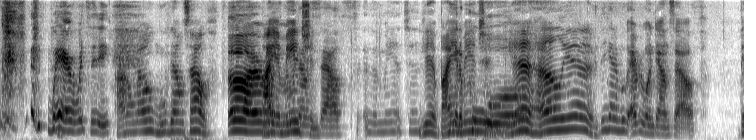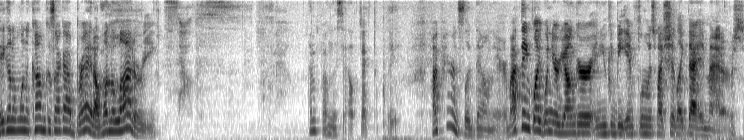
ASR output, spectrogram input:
Where? What city? I don't know. Move down south. Oh, I Buy a remember moving down mansion. south in the mansion. Yeah, buy You a get a mansion. pool. Yeah, hell yeah. You gotta move everyone down south. They gonna want to come because I got bread. I won the lottery. I'm from the south, technically. My parents live down there. I think like when you're younger and you can be influenced by shit like that, it matters.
